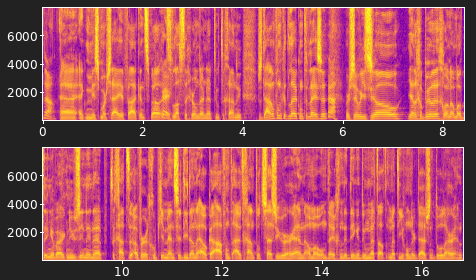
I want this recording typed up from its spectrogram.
ja. Uh, ik mis Marseille vaak en het is wel het is lastiger om daar naartoe te gaan nu. Dus daarom vond ik het leuk om te lezen. Ja. Maar sowieso, ja, er gebeuren gewoon allemaal dingen waar ik nu zin in heb. Het gaat over een groepje mensen die dan elke avond uitgaan tot zes uur en allemaal ondeugende dingen doen met, dat, met die 100.000 dollar. En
